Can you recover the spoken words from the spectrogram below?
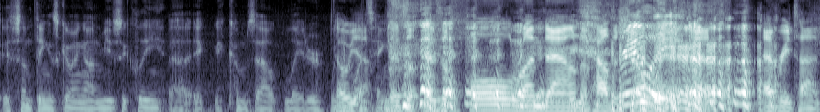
if something is going on musically, uh, it, it comes out later. when Oh yeah, there's a, there's a full rundown of how the show Really? went. Yes, every time.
